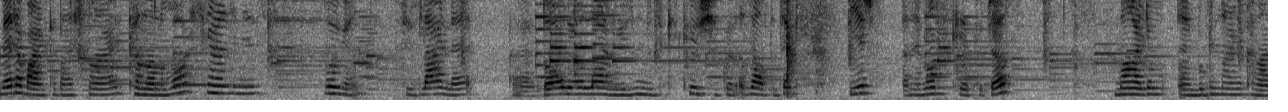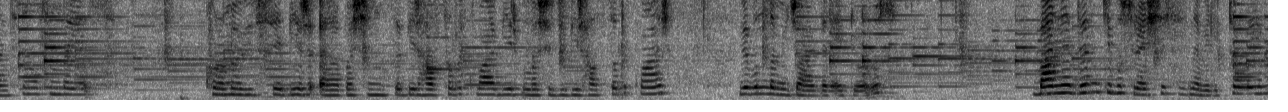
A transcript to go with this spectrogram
Merhaba arkadaşlar, kanalıma hoş geldiniz. Bugün sizlerle e, doğal yollarla yüzümüzdeki kırışıklıkları azaltacak bir e, maske yapacağız. Malum e, bugünlerde karantina altındayız. Koronavirüse bir e, başımızda bir hastalık var, bir bulaşıcı bir hastalık var ve bununla mücadele ediyoruz. Ben de dedim ki bu süreçte sizinle birlikte olayım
